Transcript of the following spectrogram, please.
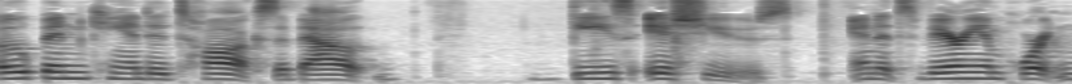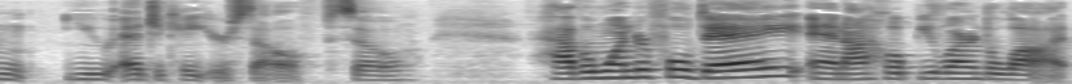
open, candid talks about these issues. And it's very important you educate yourself. So, have a wonderful day, and I hope you learned a lot.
